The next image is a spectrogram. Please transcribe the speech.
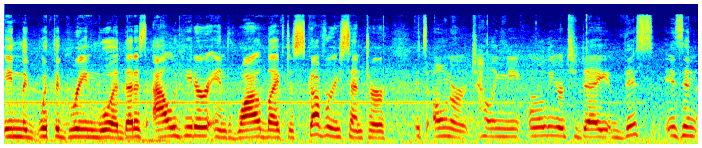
in the, with the green wood. That is Alligator and Wildlife Discovery Center. Its owner telling me earlier today this is an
